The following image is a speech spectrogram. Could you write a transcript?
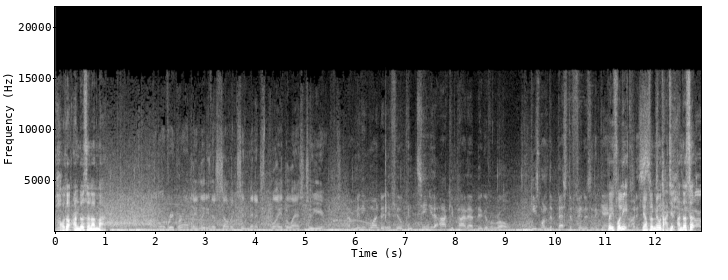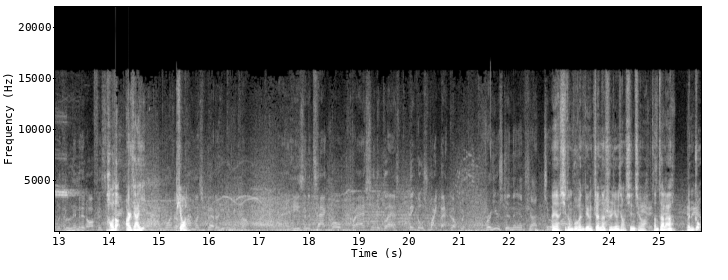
好的，安德森篮板。贝弗利两分没有打进，安德森，好的，二加一，漂亮。哎呀，系统不稳定，真的是影响心情啊！咱们再来啊，稳住。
